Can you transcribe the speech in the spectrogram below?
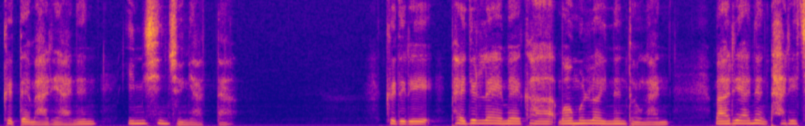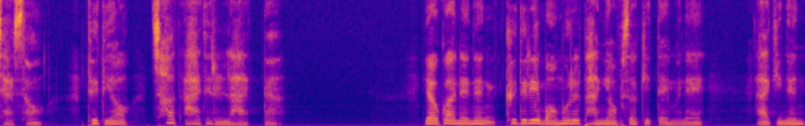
그때 마리아는 임신 중이었다. 그들이 베들레헴에 가 머물러 있는 동안 마리아는 달이 차서 드디어 첫 아들을 낳았다. 여관에는 그들이 머무를 방이 없었기 때문에 아기는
